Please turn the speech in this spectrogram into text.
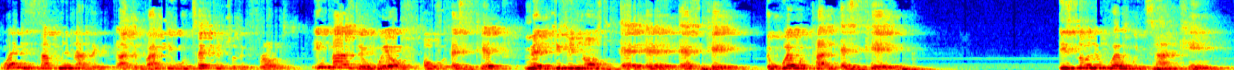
When it's happening at the, at the back, he will take you to the front. He has a way of, of escape, giving us a, a escape, the way we can escape. It's only when we thank him.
